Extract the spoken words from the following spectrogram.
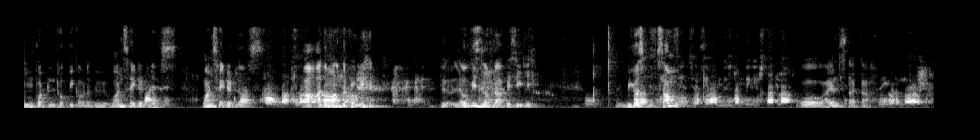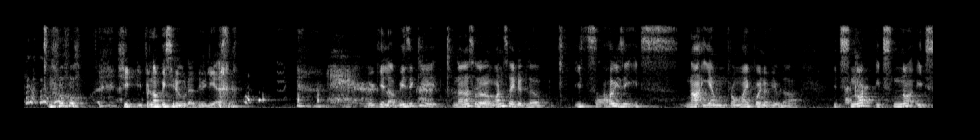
இம்பார்ட்டன்ட் டாபிக் அது one sided loves one sided loves? ஆ அது மறந்துட்டோமே. லவ் இஸ் லவ் தான் basically because some. Oh I will ஸ்டார்ட்டா. ஷிட் இப்படிலாம் பேசிடக்கூடாது வெளியே. ஓகேலா பேசிக்லி நான் என்ன சொல்கிறேன் one sided love it's how is it's நான் am from my point of வியூலா இட்ஸ் நாட் இட்ஸ் நாட் இட்ஸ்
